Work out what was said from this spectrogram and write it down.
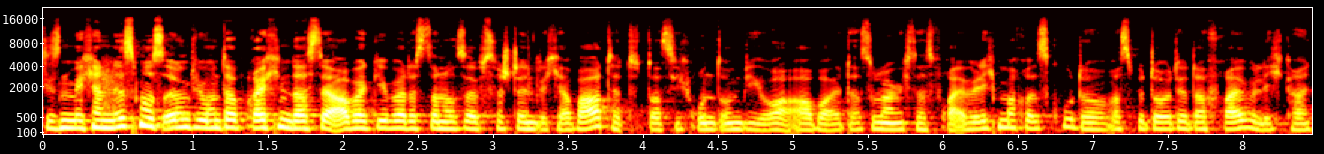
diesen Mechanismus irgendwie unterbrechen, dass der Arbeitgeber das dann auch selbstverständlich erwartet, dass ich rund um die Uhr arbeite? Solange ich das freiwillig mache, ist gut. Aber was bedeutet da Freiwilligkeit?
